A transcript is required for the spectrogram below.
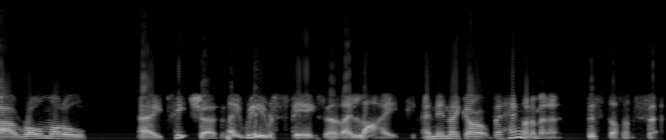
a role model, a teacher that they really respect and that they like, and then they go, but hang on a minute, this doesn't fit.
